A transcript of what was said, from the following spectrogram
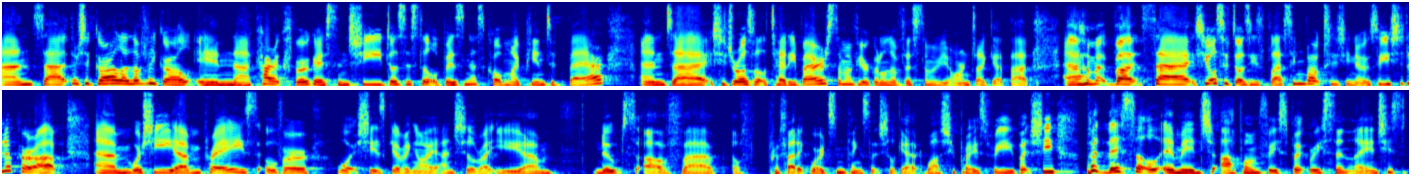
And uh, there's a girl, a lovely girl in uh, Carrickfergus, and she does this little business called My Painted Bear. And uh, she draws little teddy bears. Some of you are going to love this, some of you aren't, I get that. Um, but uh, she also does these blessing boxes, you know. So you should look her up um, where she um, prays over what she is giving out, and she'll write you um, notes of, uh, of prophetic words and things that she'll get while she prays for you. But she put this little image up on Facebook recently, and she said,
